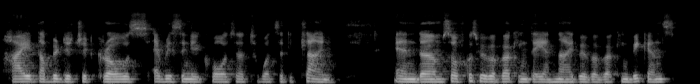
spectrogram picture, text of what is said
high double-digit growth every single quarter towards a decline. And um, so, of course, we were working day and night. We were working weekends.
